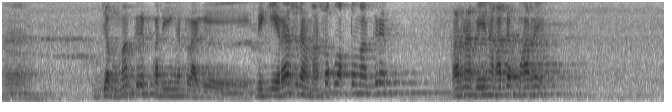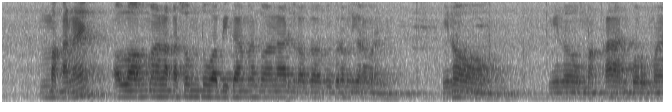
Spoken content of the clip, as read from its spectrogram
Nah, jam maghrib kada ingat lagi. Dikira sudah masuk waktu maghrib karena bina kadep hari. Makanya Allahumma lakasumtu wa bika man tu'ala rizqa tu berapa tiga ini minum minum makan kurma.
